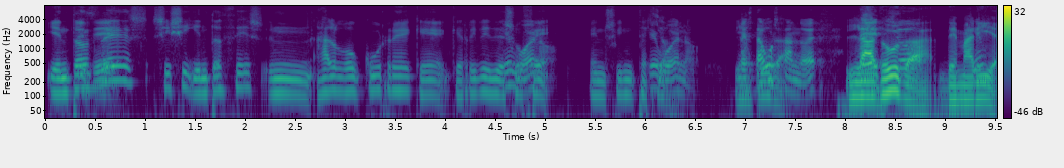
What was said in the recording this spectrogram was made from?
y entonces, sí, sí, y entonces mm, algo ocurre que, que revive su fe en su interior. Qué bueno. Me está gustando, ¿eh? La duda de María.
